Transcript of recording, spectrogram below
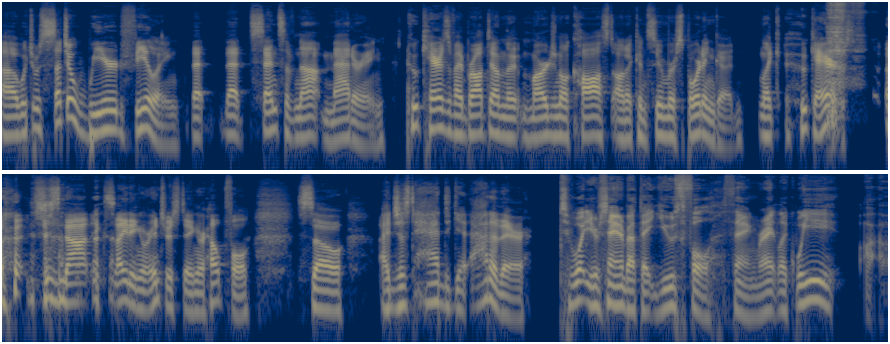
Uh, which was such a weird feeling that that sense of not mattering. Who cares if I brought down the marginal cost on a consumer sporting good? Like, who cares? it's just not exciting or interesting or helpful. So I just had to get out of there. to what you're saying about that youthful thing, right? Like we, uh,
